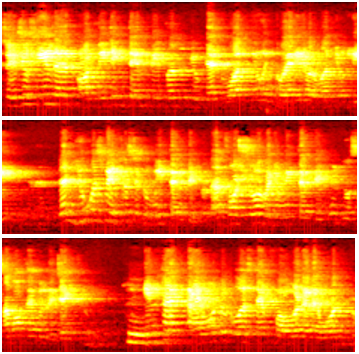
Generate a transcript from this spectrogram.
So if you feel that on meeting 10 people, you get one new inquiry or one new lead, then you must be interested to meet 10 people. And for sure, when you meet 10 people, you, some of them will reject you. Hmm. In fact, I want to go a step forward and I want to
